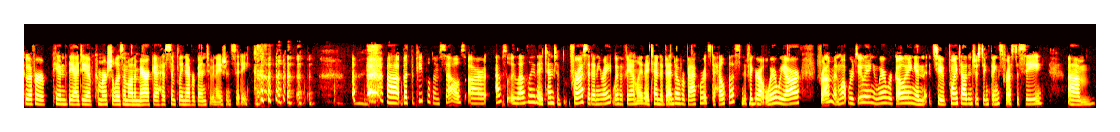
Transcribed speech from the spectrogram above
whoever pinned the idea of commercialism on America has simply never been to an Asian city. uh, but the people themselves are absolutely lovely. They tend to, for us at any rate, with a family, they tend to bend over backwards to help us and to figure out where we are from and what we're doing and where we're going and to point out interesting things for us to see. Um,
